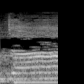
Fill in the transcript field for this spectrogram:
down.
